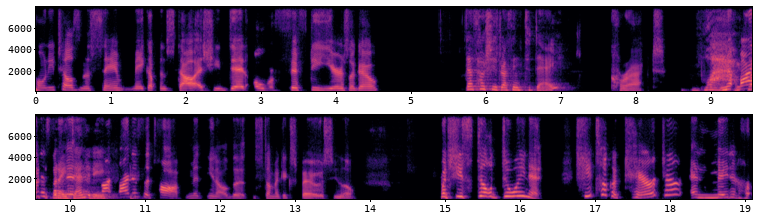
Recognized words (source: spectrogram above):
ponytails and the same makeup and style as she did over 50 years ago? That's how she's dressing today? Correct. Wow. No, minus the identity. Mid, minus the top, mid, you know, the stomach exposed, you know. But she's still doing it. She took a character and made it her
